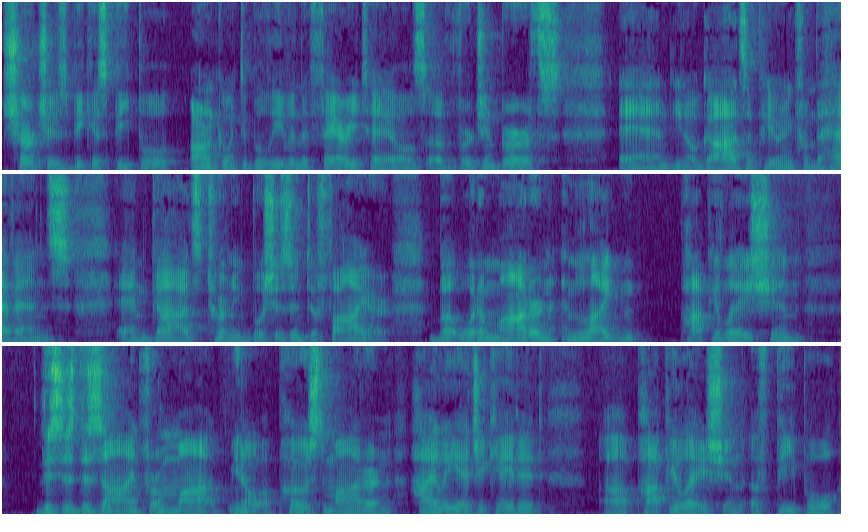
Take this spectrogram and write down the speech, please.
churches, because people aren't going to believe in the fairy tales of virgin births and you know God's appearing from the heavens and God's turning bushes into fire. But what a modern, enlightened population this is designed for a mo- you know a postmodern, highly educated uh, population of people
